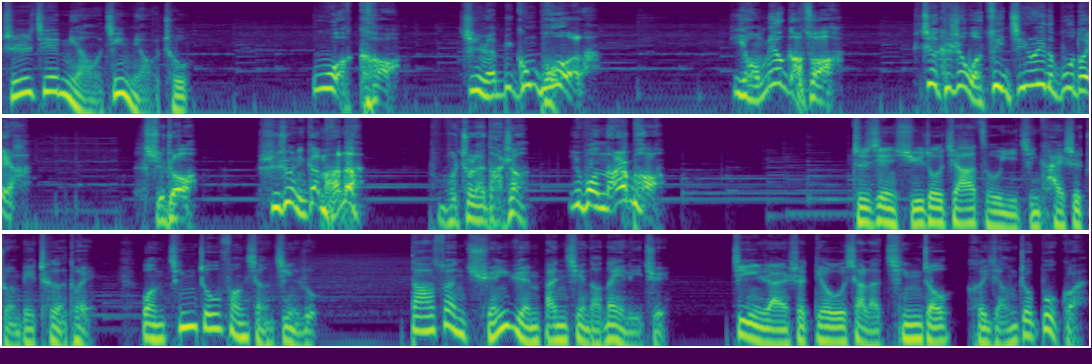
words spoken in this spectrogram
直接秒进秒出。我靠！竟然被攻破了，有没有搞错？这可是我最精锐的部队啊！徐州，徐州，你干嘛呢？不出来打仗，你往哪儿跑？只见徐州家族已经开始准备撤退，往荆州方向进入，打算全员搬迁到那里去，竟然是丢下了青州和扬州不管。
